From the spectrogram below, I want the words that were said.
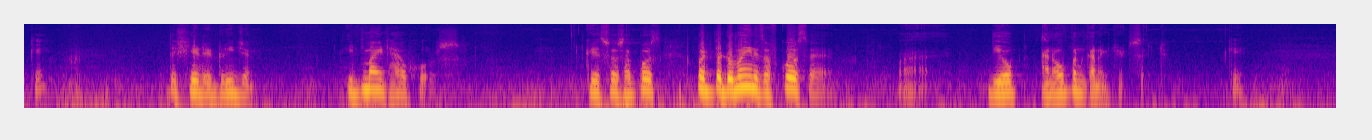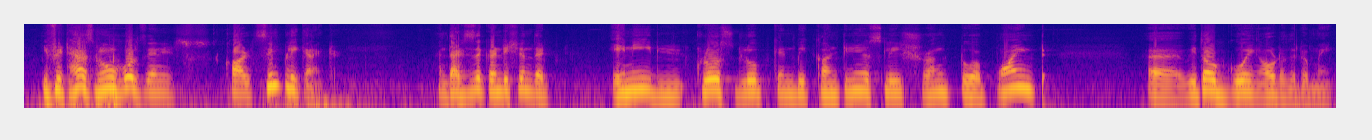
Okay. The shaded region. It might have holes. Okay so suppose but the domain is of course a, uh, the op an open connected set. Okay. If it has no holes then it is called simply connected. And that is the condition that any closed loop can be continuously shrunk to a point without going out of the domain.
